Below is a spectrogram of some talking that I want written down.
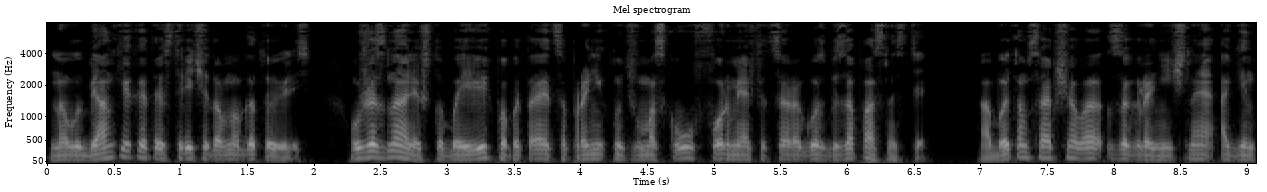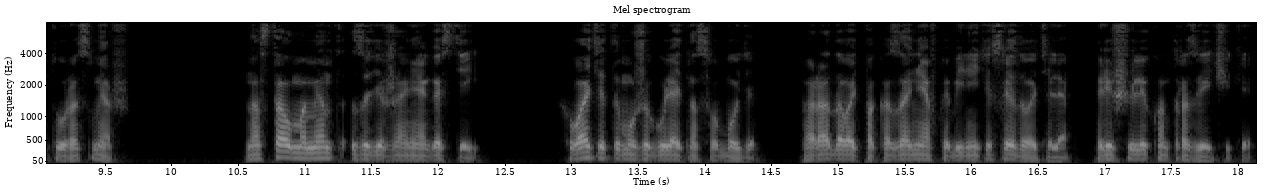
На Лубянке к этой встрече давно готовились. Уже знали, что боевик попытается проникнуть в Москву в форме офицера госбезопасности. Об этом сообщала заграничная агентура СМЕРШ. Настал момент задержания гостей. Хватит им уже гулять на свободе. Пора давать показания в кабинете следователя, решили контрразведчики.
